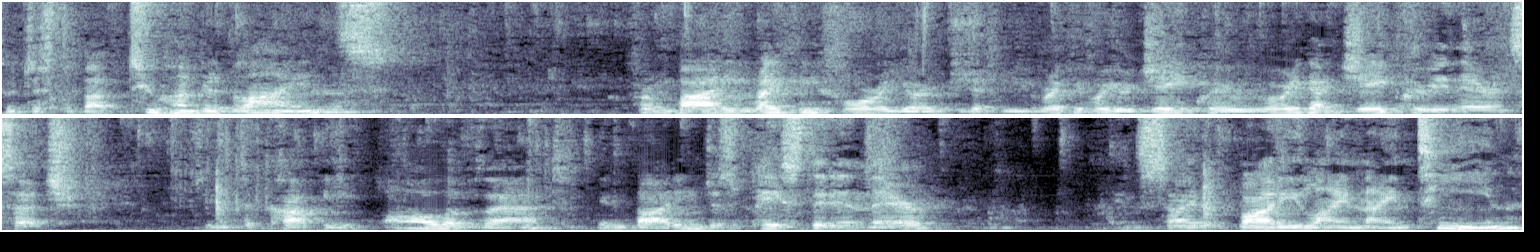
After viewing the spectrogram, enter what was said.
So just about 200 lines from body right before your right before your jQuery. We've already got jQuery there and such. So you need to copy all of that in body and just paste it in there inside of body line 19.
